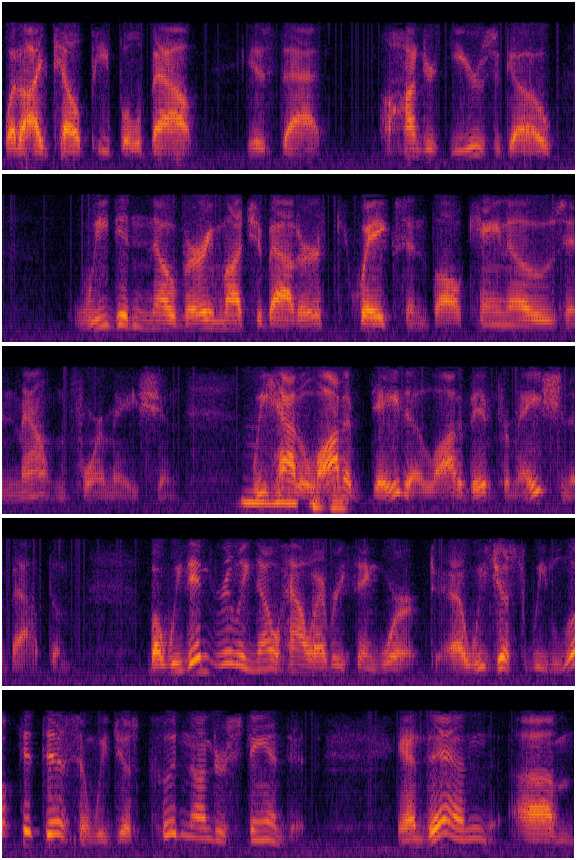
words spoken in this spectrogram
what I tell people about is that a hundred years ago, we didn't know very much about earthquakes and volcanoes and mountain formation. We had a lot of data, a lot of information about them, but we didn't really know how everything worked. Uh, we just we looked at this and we just couldn't understand it. And then um,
